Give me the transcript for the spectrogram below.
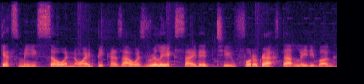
gets me so annoyed because I was really excited to photograph that ladybug.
